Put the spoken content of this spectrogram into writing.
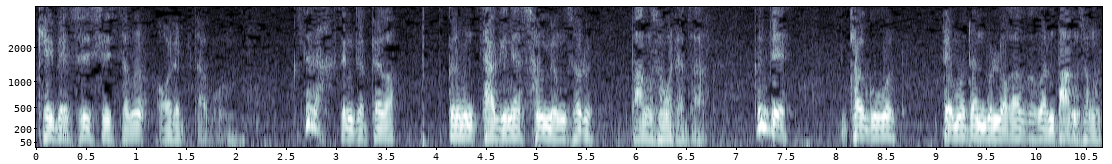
KBS 시스템은 어렵다고. 그때 학생대표가 그러면 자기네 성명서를 방송을 하자. 근데 결국은 데모된 물러가 그건 방송을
